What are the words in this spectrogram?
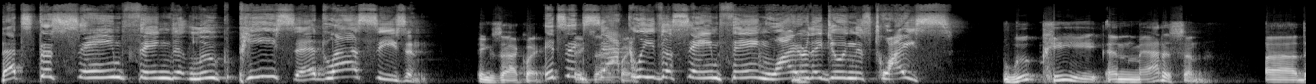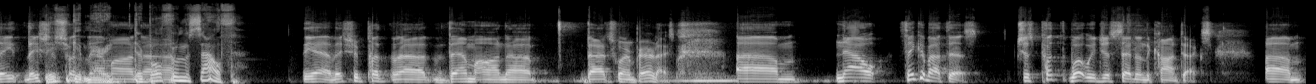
That's the same thing that Luke P said last season. Exactly. It's exactly, the same thing. Why are they doing this twice? Luke P and Madison. Uh, they they should, They should put get them married. on. They're both uh, from the South. Yeah, they should put uh, them on uh, Bachelor in Paradise. Um, now, think about this. Just put what we just said into context. Um,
